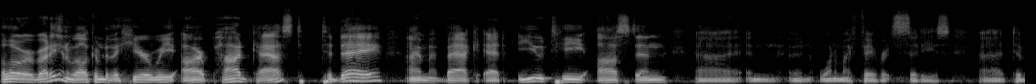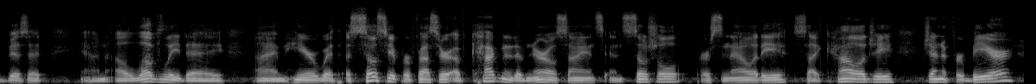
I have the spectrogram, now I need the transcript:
Hello, everybody, and welcome to the Here We Are podcast. Today, I'm back at UT Austin, uh, in, in one of my favorite cities, uh, to visit. On a lovely day, I'm here with Associate Professor of Cognitive Neuroscience and Social Personality Psychology, Jennifer Beer.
